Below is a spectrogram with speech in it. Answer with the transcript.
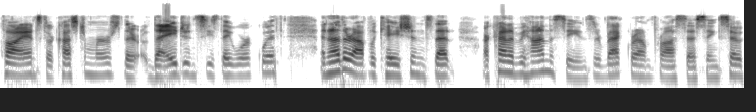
clients, their customers, their the agencies they work with, and other applications that are kind of behind the scenes, their background processing. So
